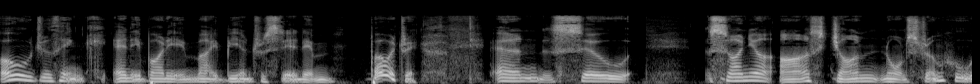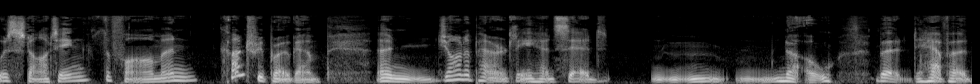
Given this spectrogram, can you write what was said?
Oh, do you think anybody might be interested in poetry? And so Sonia asked John Nordstrom, who was starting the farm and country program. And John apparently had said mm, mm, no, but have her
